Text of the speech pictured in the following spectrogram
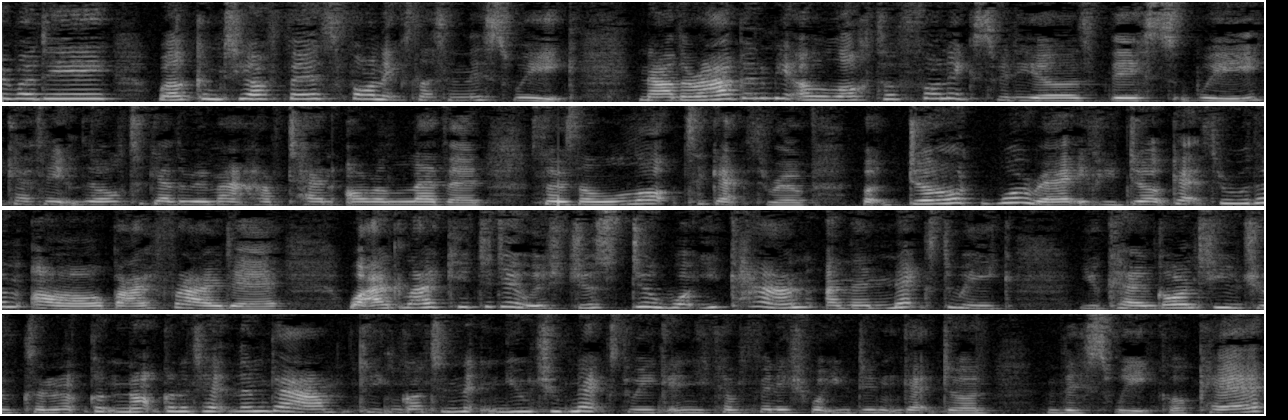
everybody, welcome to your first phonics lesson this week. Now there are going to be a lot of phonics videos this week, I think altogether we might have 10 or 11, so there's a lot to get through. But don't worry if you don't get through them all by Friday. What I'd like you to do is just do what you can and then next week you can go onto YouTube because I'm not, not going to take them down. So you can go to YouTube next week and you can finish what you didn't get done this week, okay?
